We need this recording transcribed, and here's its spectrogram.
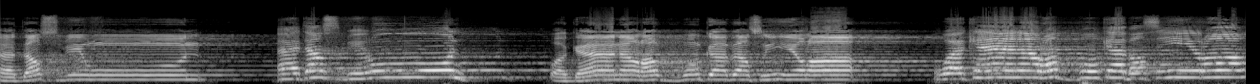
أتصبرون؟ أتصبرون. وكان ربك بصيرا. وكان ربك بصيرا.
